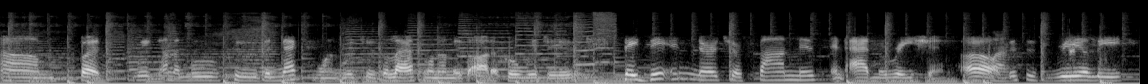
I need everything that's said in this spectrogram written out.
Um, but we're going to move to the next one, which is the last one on this article, which is they didn't nurture fondness and admiration. Oh, right. this is really,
